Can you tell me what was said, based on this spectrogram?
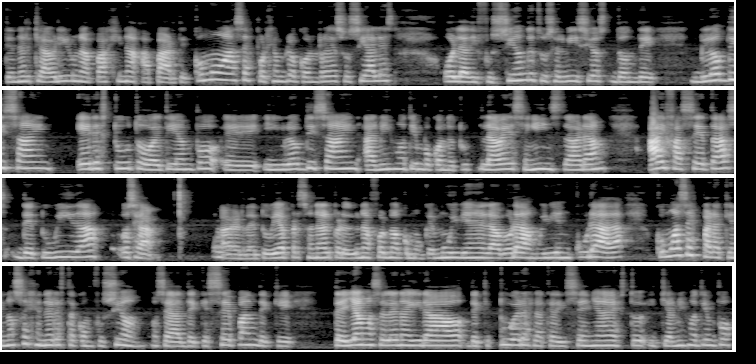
tener que abrir una página aparte. ¿Cómo haces, por ejemplo, con redes sociales o la difusión de tus servicios donde Globe Design eres tú todo el tiempo eh, y Globe Design al mismo tiempo cuando tú la ves en Instagram hay facetas de tu vida, o sea, a ver, de tu vida personal, pero de una forma como que muy bien elaborada, muy bien curada, ¿cómo haces para que no se genere esta confusión? O sea, de que sepan de que te llamas Elena Guirao, de que tú eres la que diseña esto y que al mismo tiempo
